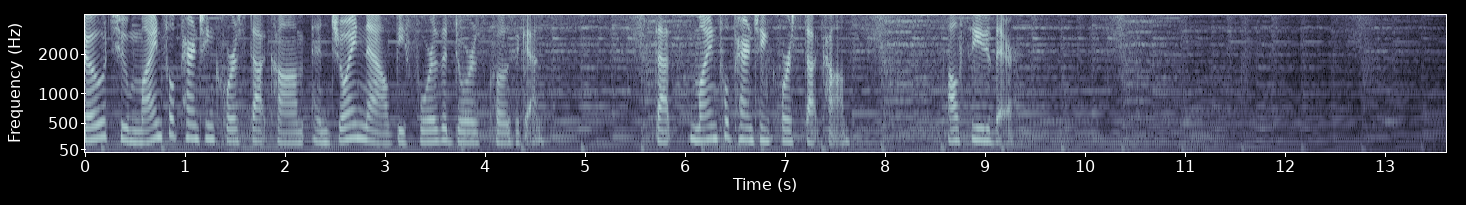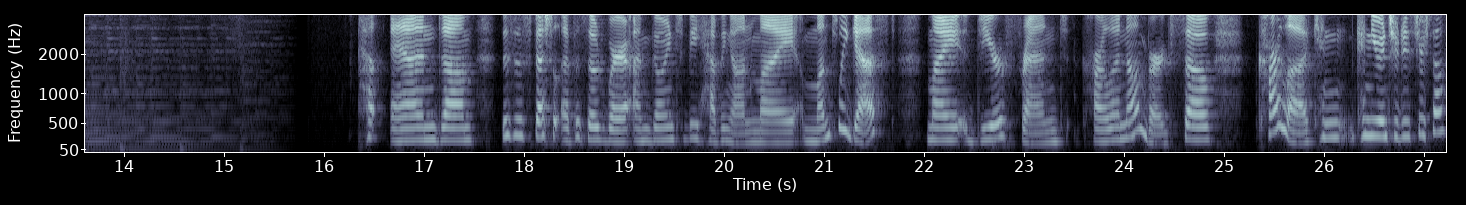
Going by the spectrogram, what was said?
Go to mindfulparentingcourse.com and join now before the doors close again. That's mindfulparentingcourse.com. I'll see you there. And um, this is a special episode where I'm going to be having on my monthly guest, my dear friend Carla Naumburg. So, Carla, can can you introduce yourself?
